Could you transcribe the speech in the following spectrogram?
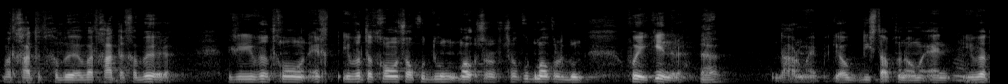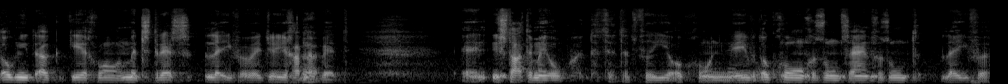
Wat gaat, het gebeuren? Wat gaat er gebeuren? Dus je wilt, gewoon echt, je wilt het gewoon zo goed, doen, zo, zo goed mogelijk doen voor je kinderen. Ja. Daarom heb ik ook die stap genomen. En je wilt ook niet elke keer gewoon met stress leven, weet je. Je gaat Ja. naar bed. En je staat ermee op. Dat, dat, wil je ook gewoon niet meer. Je wilt ook gewoon gezond zijn, gezond leven.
